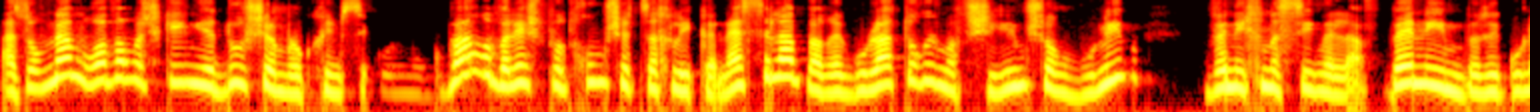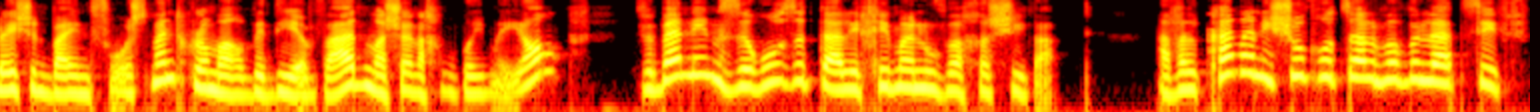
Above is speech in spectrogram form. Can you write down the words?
אז אמנם רוב המשקיעים ידעו שהם לוקחים סיכון מוגבר, אבל יש פה תחום שצריך להיכנס אליו, והרגולטורים מפשילים שרוולים ונכנסים אליו, בין אם ב-regulation by enforcement, כלומר בדיעבד, מה שאנחנו רואים היום, ובין אם זירוז התהליכים האלו והחשיבה. אבל כאן אני שוב רוצה לבוא ולהציף.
